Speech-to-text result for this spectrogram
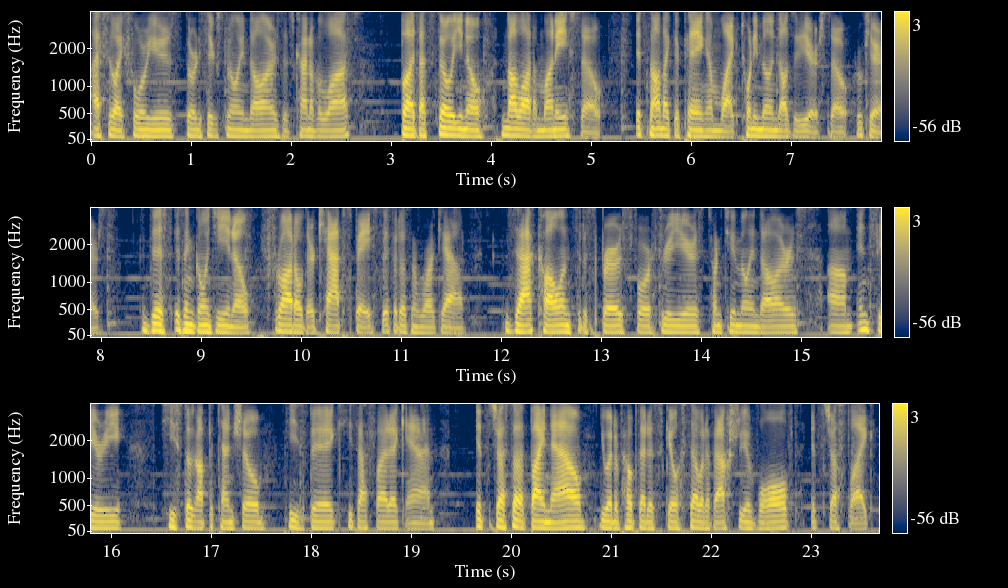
I feel like four years, $36 million is kind of a lot. But that's still, you know, not a lot of money, so it's not like they're paying him like $20 million a year, so who cares? This isn't going to, you know, throttle their cap space if it doesn't work out. Zach Collins to the Spurs for three years, $22 million. Um, in theory, he's still got potential. He's big, he's athletic, and it's just that by now, you would have hoped that his skill set would have actually evolved. It's just like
